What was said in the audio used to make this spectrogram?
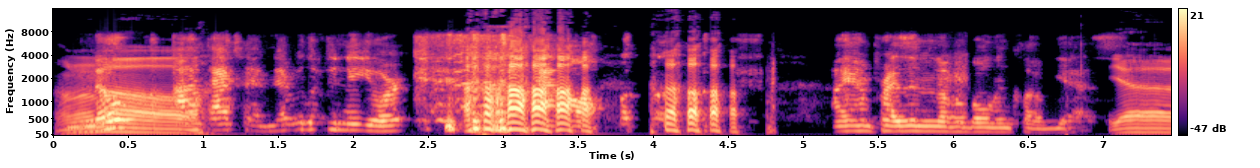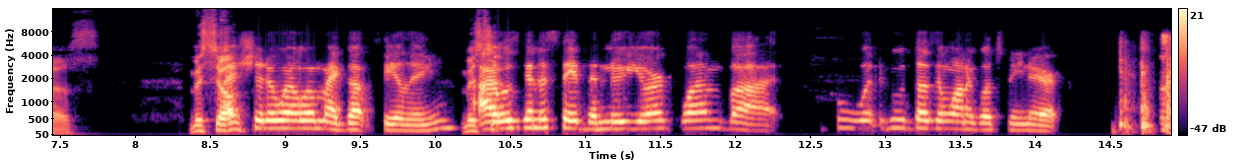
I nope. I've actually I've never lived in New York at all. I am president of a bowling club. Yes. Yes. Michelle. I should have went with my gut feeling. Michelle... I was gonna say the New York one, but who would who doesn't want to go to New York?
